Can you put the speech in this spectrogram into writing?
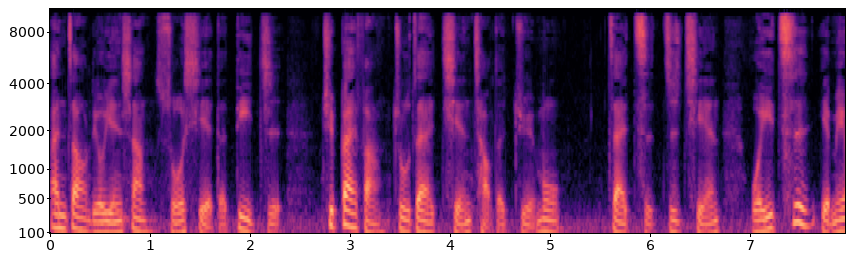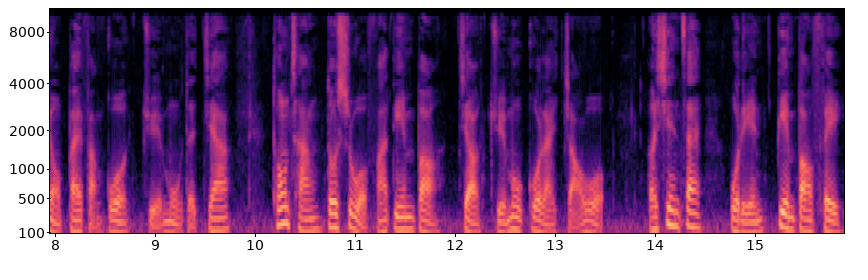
按照留言上所写的地址去拜访住在浅草的掘墓。在此之前，我一次也没有拜访过掘木的家，通常都是我发电报叫掘木过来找我，而现在我连电报费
